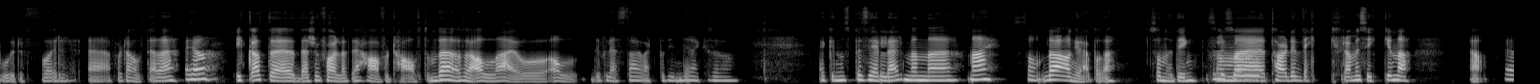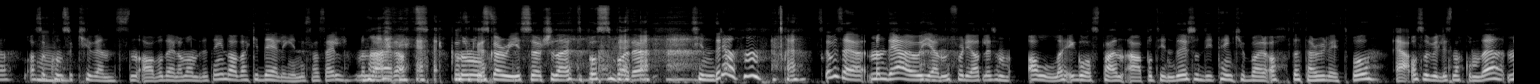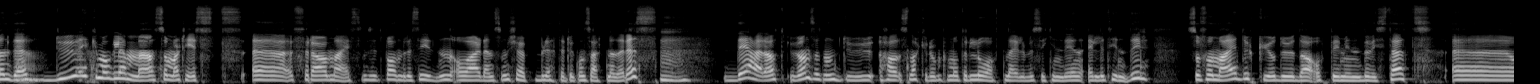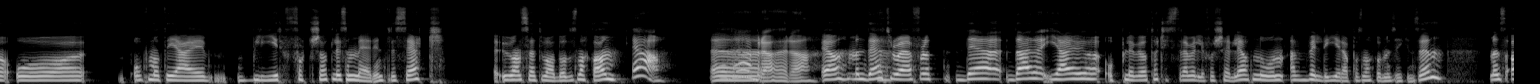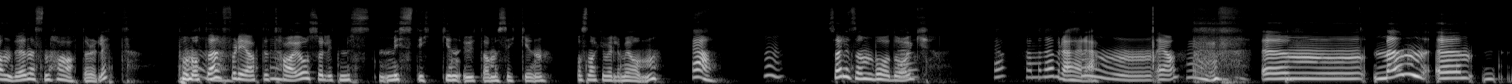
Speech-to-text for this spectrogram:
hvorfor eh, fortalte jeg det? ja. Ikke at det, det er så farlig at jeg har fortalt om det. Altså, alle er jo alle, De fleste har jo vært på Tinder. Jeg er ikke så Jeg er ikke noe spesiell der. Men eh, nei, så, da angrer jeg på det. Sånne ting. Som Liksom- eh, tar det vekk fra musikken, da. Ja. Altså Mm. konsekvensen av å dele om andre ting, da. Det er ikke delingen i seg selv, men Nei, det er at når noen skal researche deg etterpå, så bare Tinder, ja. Hm. Skal vi se. Men det er jo igjen fordi at liksom alle i gåstegn er på Tinder, så de tenker bare åh, dette er relatable, Ja. og så vil de snakke om det. Men det Ja. du ikke må glemme som artist, eh, fra meg som sitter på andre siden og er den som kjøper billetter til konsertene deres, Mm. Det er at uansett om du snakker om på en måte låtene eller musikken din eller Tinder, så for meg dukker jo du da opp i min bevissthet, eh, og, og på en måte jeg blir fortsatt liksom mer interessert, eh, uansett hva du hadde snakka om. Ja, det er Eh, bra å høre. Ja, men det tror jeg, for at det, der, jeg opplever jo at artister er veldig forskjellige, at noen er veldig gira på å snakke om musikken sin, mens andre nesten hater det litt, på en måte, fordi at det tar jo også litt mystikken ut av musikken å snakke veldig mye om den. Ja. Så det er liksom både Ja. og. ja. ja, men det er bra å høre. Mm, ja. Mm. Um, men um,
